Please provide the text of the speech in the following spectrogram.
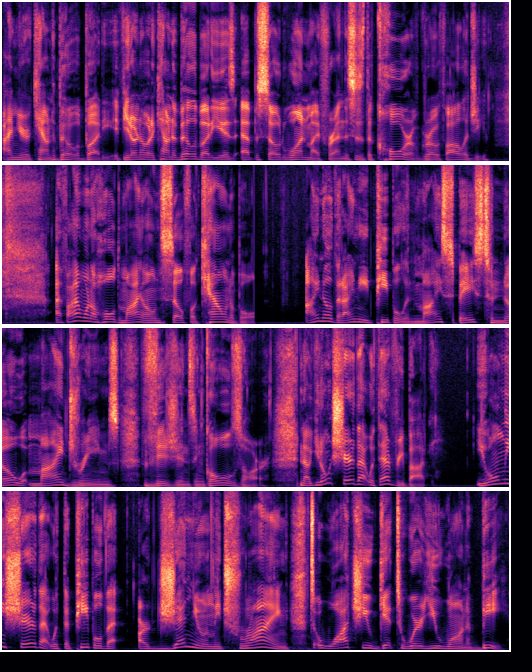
I'm your accountability buddy. If you don't know what accountability buddy is, episode one, my friend, this is the core of growthology. If I want to hold my own self accountable, I know that I need people in my space to know what my dreams, visions, and goals are. Now, you don't share that with everybody. You only share that with the people that are genuinely trying to watch you get to where you want to be.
